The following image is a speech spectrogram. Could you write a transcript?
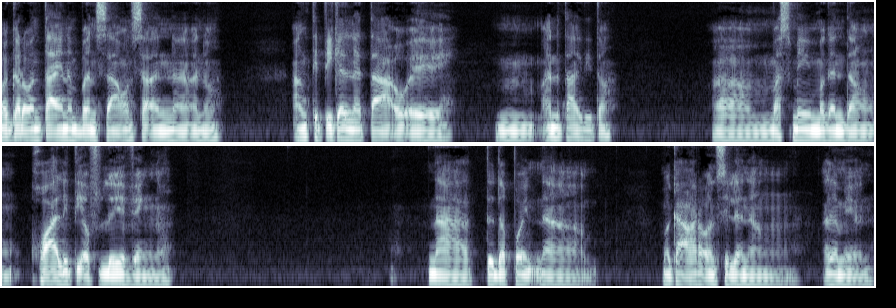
magkaroon tayo ng bansa kung saan na ano, ang typical na tao eh, mm, ano tawag dito? Uh, mas may magandang quality of living, no? Na to the point na magkakaroon sila ng, alam mo yun,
